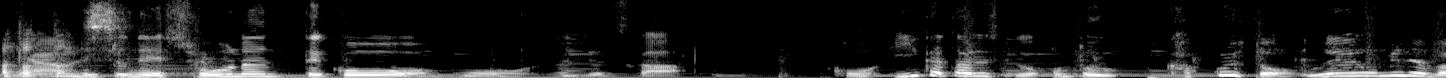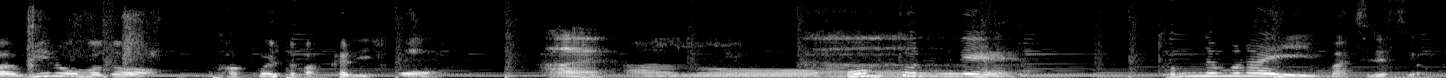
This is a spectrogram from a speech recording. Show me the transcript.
当たったんですよ。ね、湘南ってこう、もう、なんていうんですか、こう言い方あれですけど、本当、かっこいい人、上を見れば見るほどかっこいい人ばっかりいて、はい。あのー本当にね、とんでもない街ですよ。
